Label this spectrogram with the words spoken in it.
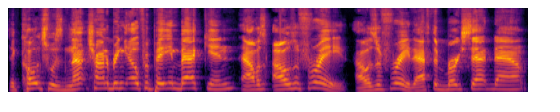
the coach was not trying to bring Elfrid Payton back in. I was I was afraid. I was afraid. After Burke sat down,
